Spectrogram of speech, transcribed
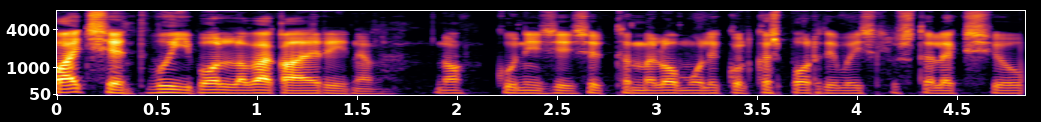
patsient võib olla väga erinev noh, kuni siis ütleme loomulikult ka spordivõistlustel, eks ju,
